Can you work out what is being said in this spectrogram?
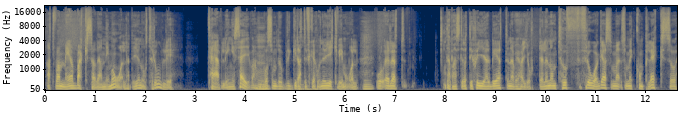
att vara med och baxa den i mål. Det är ju en otrolig tävling i sig. Va? Mm. Och som då gratifikation, nu gick vi i mål. Mm. Och, eller att de här strategiarbetena vi har gjort eller någon tuff fråga som är, som är komplex och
